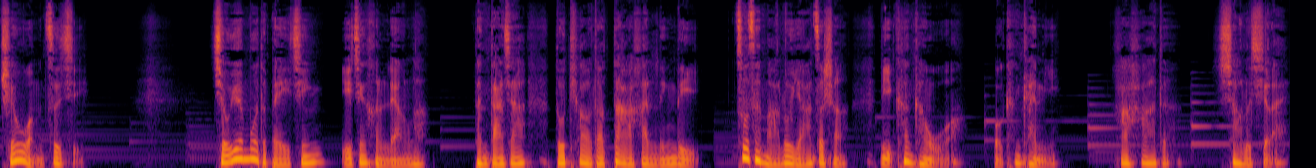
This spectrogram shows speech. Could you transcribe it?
只有我们自己。九月末的北京已经很凉了，但大家都跳到大汗淋漓，坐在马路牙子上，你看看我，我看看你，哈哈的笑了起来。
